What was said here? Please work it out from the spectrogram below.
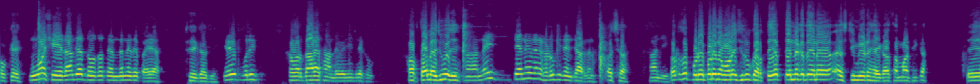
ਓਕੇ। ਮੂੰਹੋਂ ਛੇ ਦਾਂ ਦੇ ਦੋ ਤੋਂ ਤਿੰਨ ਦਿਨ ਇਹਦੇ ਪਏ ਆ। ਠੀਕ ਆ ਜੀ। ਇਹ ਵੀ ਪੂਰੀ ਖਬਰਦਾਰ ਆ ਥਾਂਡੇ ਵੇ ਜੀ ਦੇਖੋ। ਹਫਤਾ ਲੈ ਜੂ? ਅਜੇ ਹਾਂ ਨਹੀਂ ਤਿੰਨ ਦਿਨ ਖੜੂਗੀ ਤਿੰਨ ਚਾਰ ਦਿਨ। ਅੱਛਾ। ਹਾਂਜੀ। ਤਾਂ ਤੁਸੀਂ ਪੁੜੇ ਪੁੜੇ ਲਵਾਉਣੇ ਸ਼ੁਰੂ ਕਰਤੇ ਆ। ਤਿੰਨ ਕੁ ਦਿਨ ਐਸਟੀਮੇਟ ਹੈਗਾ ਸਮਾਂ ਠੀਕ ਆ? ਤੇ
